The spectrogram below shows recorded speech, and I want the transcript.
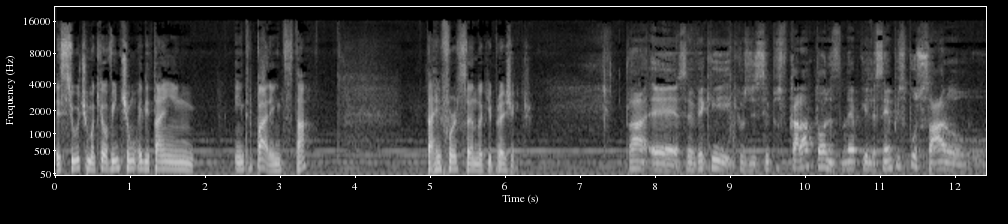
esse último aqui, o 21, ele tá em entre parênteses, tá? Tá reforçando aqui pra gente. Tá, é, você vê que, que os discípulos ficaram atônitos, né? Porque eles sempre expulsaram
